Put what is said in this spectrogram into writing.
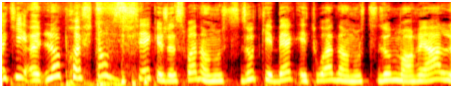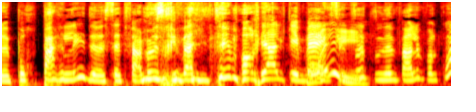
OK. euh, là, profitons du fait que je sois dans nos studios de Québec et toi dans nos studios de Montréal euh, pour parler de cette fameuse rivalité Montréal-Québec. Oui. C'est ça, tu venais de parler. Pourquoi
